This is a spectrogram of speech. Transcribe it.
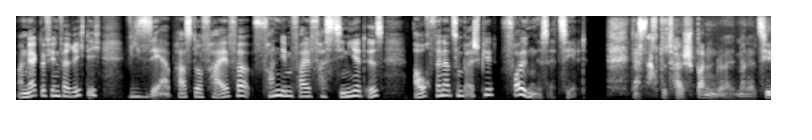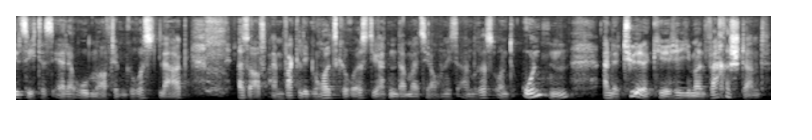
Man merkt auf jeden Fall richtig, wie sehr Pastor Pfeiffer von dem Fall fasziniert ist, auch wenn er zum Beispiel Folgendes erzählt. Das ist auch total spannend, weil man erzählt sich, dass er da oben auf dem Gerüst lag, also auf einem wackeligen Holzgerüst. Die hatten damals ja auch nichts anderes. Und unten an der Tür der Kirche jemand Wache stand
